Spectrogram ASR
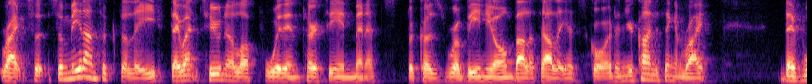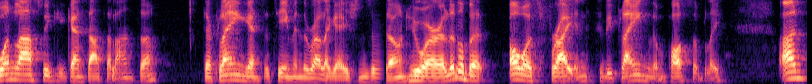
right, so so Milan took the lead. They went 2 0 up within 13 minutes because Robinho and Balotelli had scored. And you're kind of thinking, right, they've won last week against Atalanta. They're playing against a team in the relegation zone who are a little bit almost frightened to be playing them, possibly. And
